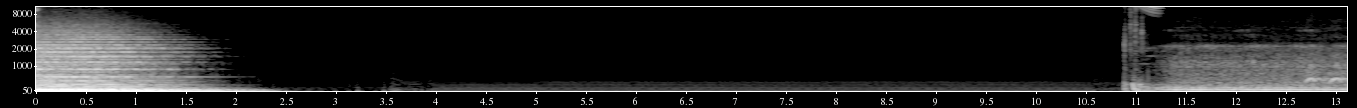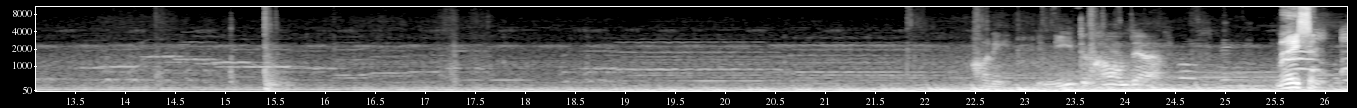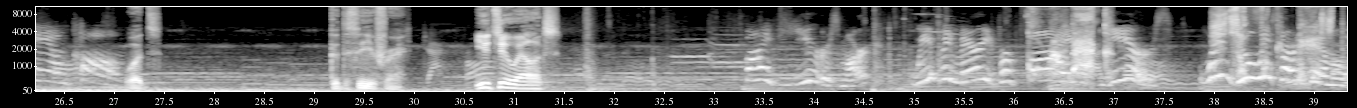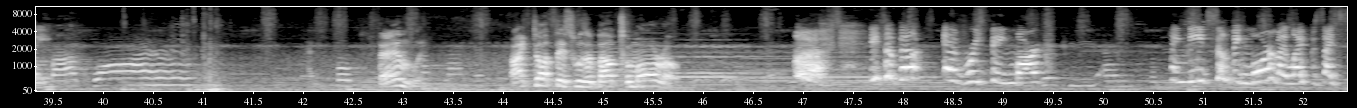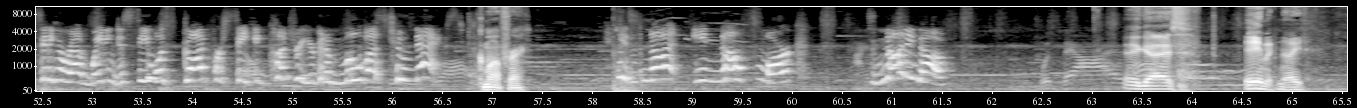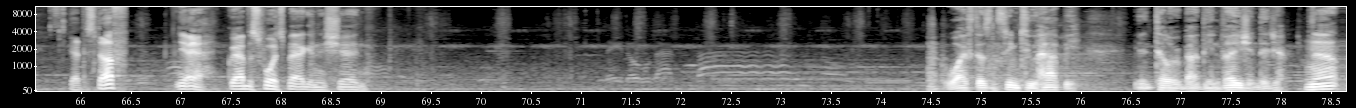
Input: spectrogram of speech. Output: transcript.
Mason. Woods. Good to see you, Frank. you too, Alex. Five years, Mark. We've been married for five years. When She's so do we fucking start a pissed. family? Family? I thought this was about tomorrow. Ugh, it's about everything, Mark. I need something more in my life besides sitting around waiting to see what move us to next. Come on, Frank. It's not enough, Mark. It's not enough. Hey, guys. Hey, McKnight. Got the stuff? Yeah, grab the sports bag in the shed. Wife doesn't seem too happy. You didn't tell her about the invasion, did you? No.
